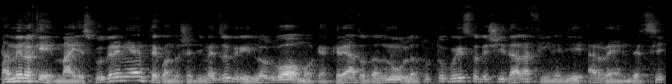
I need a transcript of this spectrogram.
a meno che, mai escludere niente, quando c'è di mezzo Grillo, l'uomo che ha creato dal nulla tutto questo decida alla fine di arrendersi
